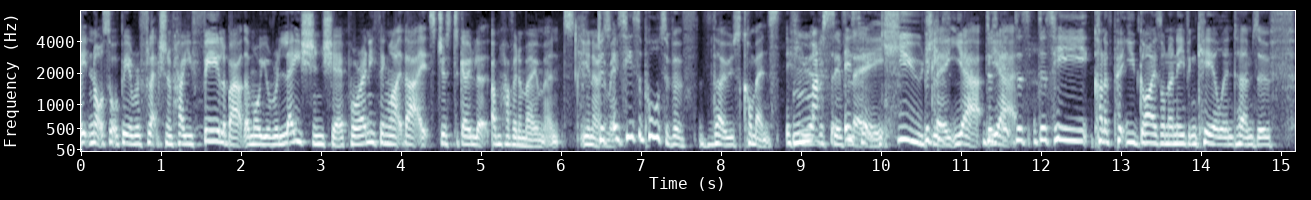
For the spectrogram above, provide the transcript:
it not sort of be a reflection of how you feel about them or your relationship or anything like that. It's just to go, look, I'm having a moment. You know, what I mean? Is he supportive of those comments? If you ever- Massively. is he Hugely, yeah, Does, yeah. Does does he kind of put you guys on an even keel in terms of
